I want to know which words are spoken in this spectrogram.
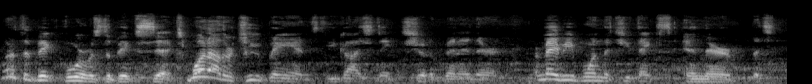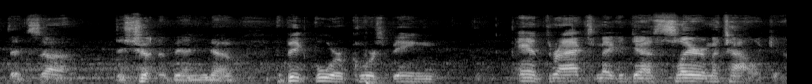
What if the Big Four was the Big Six? What other two bands do you guys think should have been in there, or maybe one that you think's in there that's that's uh, that shouldn't have been? You know, the Big Four, of course, being Anthrax, Megadeth, Slayer, and Metallica.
